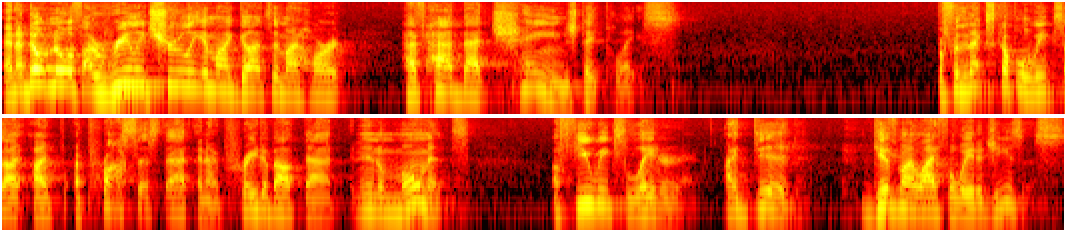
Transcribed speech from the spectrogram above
And I don't know if I really, truly, in my guts, in my heart, have had that change take place. But for the next couple of weeks, I, I, I processed that and I prayed about that. And in a moment, a few weeks later, I did give my life away to Jesus.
